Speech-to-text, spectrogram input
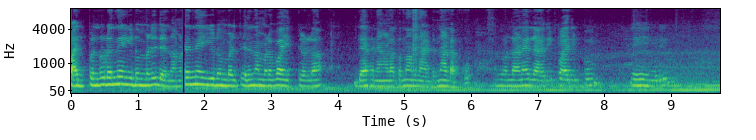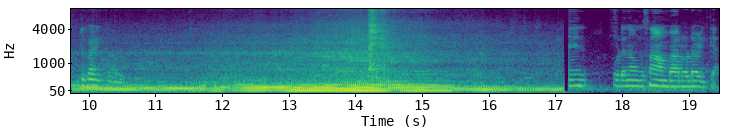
പരിപ്പിന്റെ കൂടെ നെയ്യിടുമ്പോഴില്ലേ നമ്മുടെ നെയ്യിടുമ്പോഴത്തേനും നമ്മുടെ വയറ്റുള്ള ദഹനങ്ങളൊക്കെ നന്നായിട്ട് നടക്കും. അതുകൊണ്ടാണ് എല്ലാവരും ഈ പരിപ്പും നെയ്യും കൂടി ഇട്ട് കഴിക്കുന്നത്. ഇവിടെ കൂടെ നമുക്ക് സാമ്പാറോടെ ഒഴിക്കാം.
